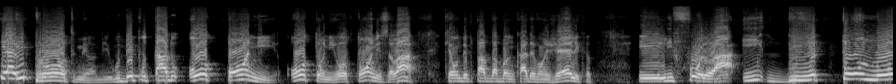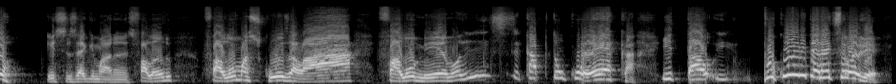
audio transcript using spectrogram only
e aí pronto, meu amigo. O deputado Otone, Otone, Otone, sei lá, que é um deputado da bancada evangélica, ele foi lá e detonou esse Zé Guimarães falando, falou umas coisas lá, falou mesmo, esse Capitão Cueca e tal. E procura na internet você vai ver.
